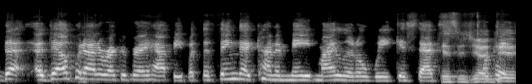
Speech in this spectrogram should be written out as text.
that Adele put out a record very happy, but the thing that kind of made my little week is that This is your okay,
